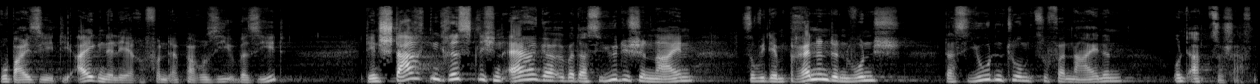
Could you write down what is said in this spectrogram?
wobei sie die eigene Lehre von der Parosie übersieht, den starken christlichen Ärger über das jüdische Nein sowie dem brennenden Wunsch, das Judentum zu verneinen und abzuschaffen.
